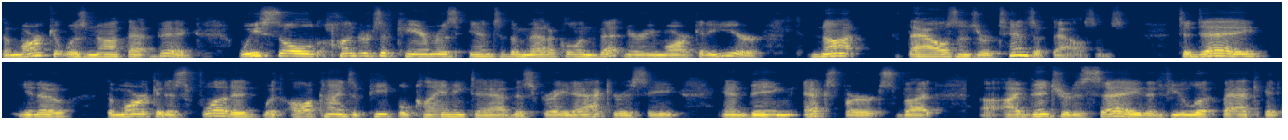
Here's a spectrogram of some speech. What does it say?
The market was not that big. We sold hundreds of cameras into the medical and veterinary market a year, not thousands or tens of thousands. Today, you know, the market is flooded with all kinds of people claiming to have this great accuracy and being experts. But uh, I venture to say that if you look back at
